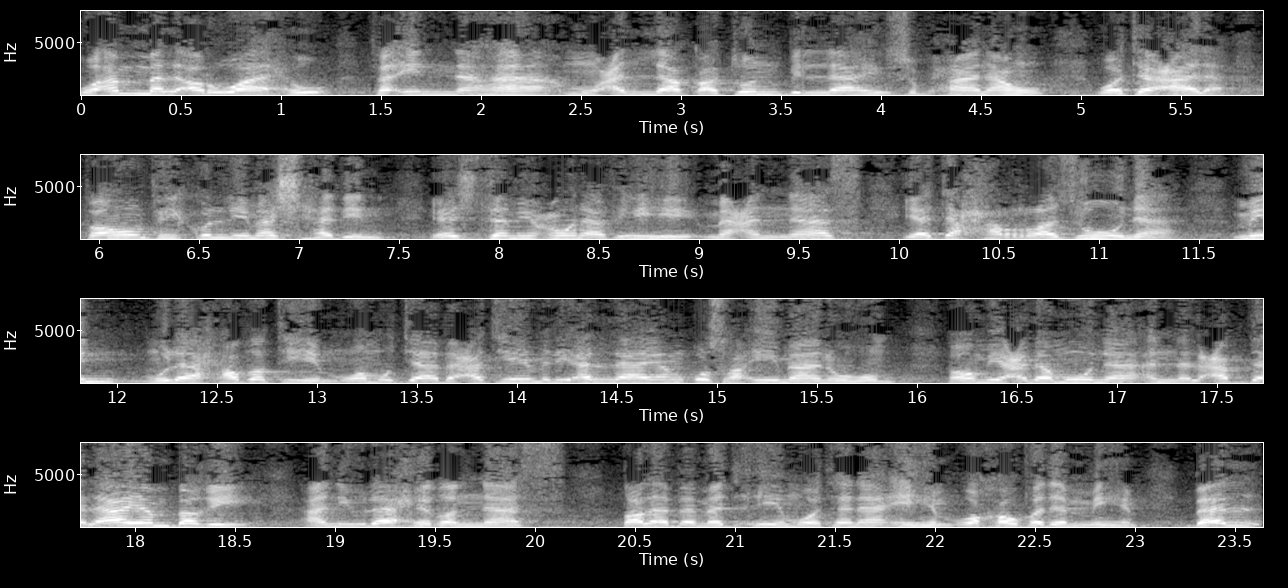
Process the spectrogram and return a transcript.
وأما الأرواح فإنها معلقة بالله سبحانه وتعالى. فهم في كل مشهد يجتمعون فيه مع الناس يتحرزون من ملاحظتهم ومتابعتهم لئلا ينقص إيمانهم. فهم يعلمون أن العبد لا ينبغي أن يلاحظ الناس طلب مدحهم وثنائهم وخوف ذمهم بل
